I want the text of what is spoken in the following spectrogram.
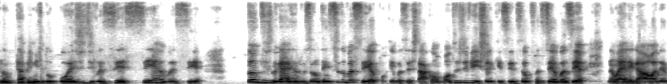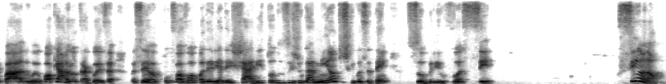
não está permitido hoje de você ser você? Todos os lugares onde você não tem sido você, porque você está com pontos de vista que se eu ser você não é legal, adequado, ou qualquer outra coisa, você, por favor, poderia deixar ir todos os julgamentos que você tem sobre você. Sim ou não?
